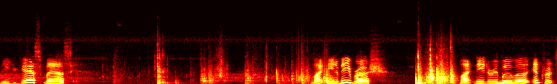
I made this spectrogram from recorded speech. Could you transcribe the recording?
need your gas mask, might need a bee brush, might need to remove an entrance,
